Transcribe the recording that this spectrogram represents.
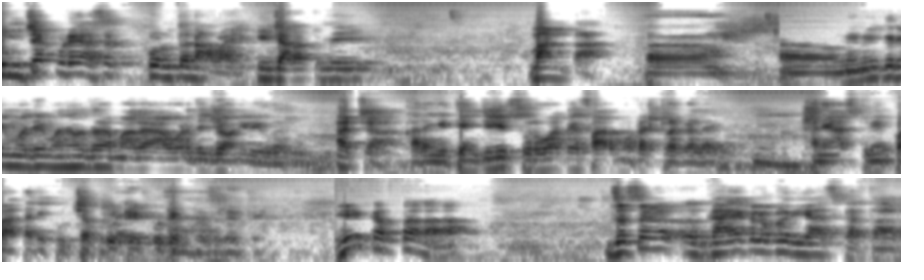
तुमच्यापुढे असं कोणतं नाव आहे की ज्याला तुम्ही मानता? मिमिक्रीमध्ये म्हणून तर मला आवडते जॉनी लिव्हर अच्छा. कारण की त्यांची जी सुरुवात आहे फार मोठा स्ट्रगल आहे. आणि आज तुम्ही पाहता ते कुठच्या कुठे कुठे हे. करताना जसं गायक लोक रियाज करतात.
